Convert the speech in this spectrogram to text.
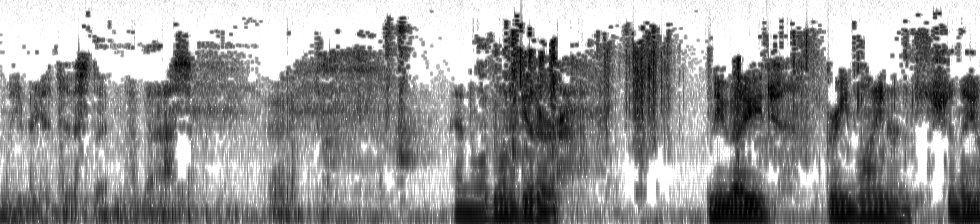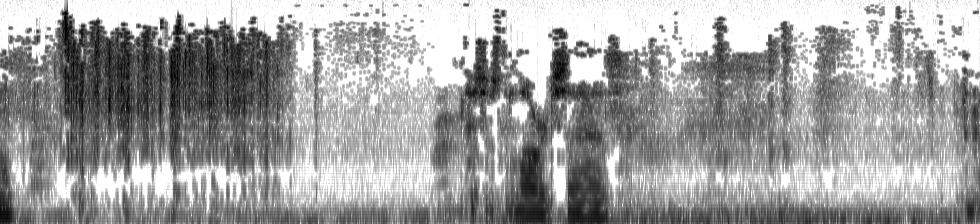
Let me readjust that in my vise. And we're going to get our New Age Green Lantern Chenille. This is the large size. And I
